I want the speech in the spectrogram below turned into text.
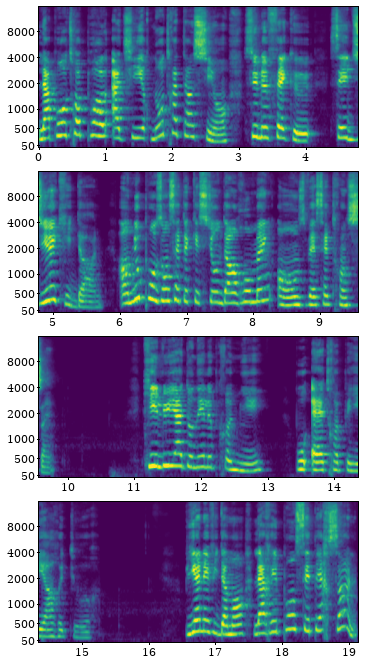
L'apôtre Paul attire notre attention sur le fait que c'est Dieu qui donne. En nous posant cette question dans Romains 11, verset 35. Qui lui a donné le premier pour être payé en retour? Bien évidemment, la réponse est personne,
